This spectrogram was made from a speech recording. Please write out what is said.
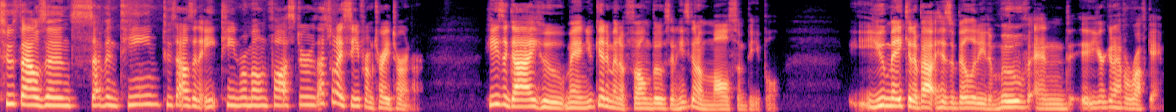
2017, 2018 Ramon Foster. That's what I see from Trai Turner he's a guy who, man, you get him in a phone booth and he's going to maul some people. You make it about his ability to move, and you're going to have a rough game.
